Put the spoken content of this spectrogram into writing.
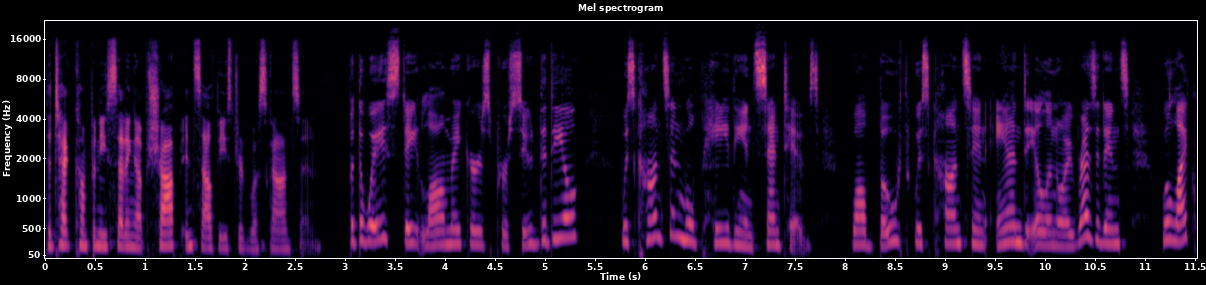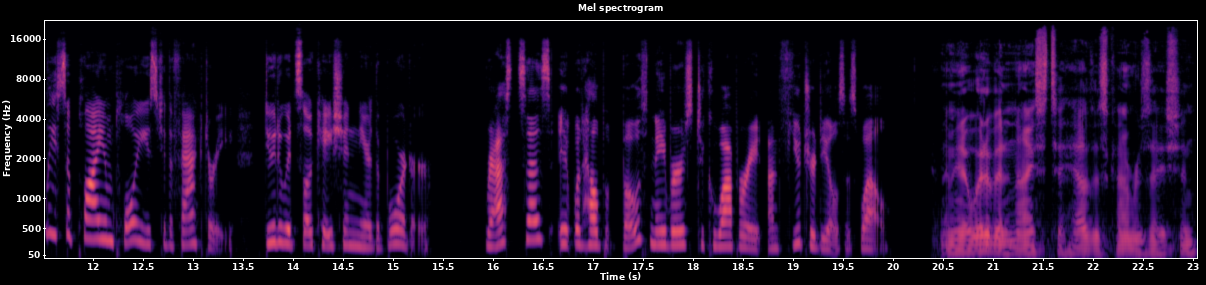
the tech company setting up shop in southeastern Wisconsin. But the way state lawmakers pursued the deal, Wisconsin will pay the incentives, while both Wisconsin and Illinois residents will likely supply employees to the factory due to its location near the border. Rast says it would help both neighbors to cooperate on future deals as well. I mean, it would have been nice to have this conversation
